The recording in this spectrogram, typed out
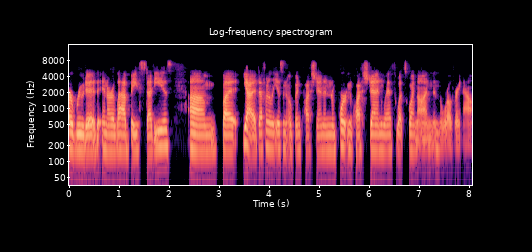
are rooted in our lab based studies. Um, but yeah, it definitely is an open question and an important question with what's going on in the world right now.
